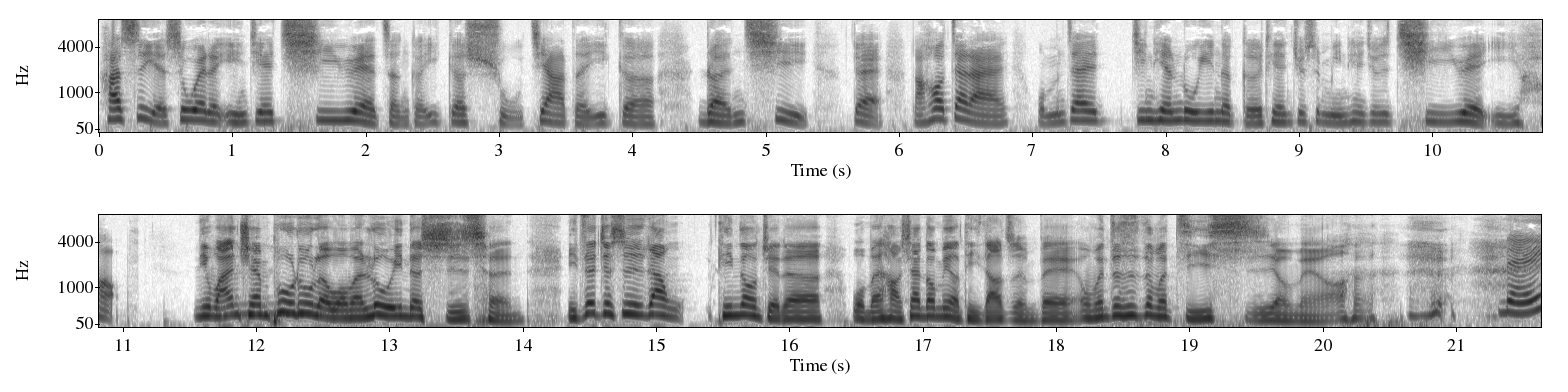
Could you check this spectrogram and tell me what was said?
它是也是为了迎接七月整个一个暑假的一个人气，对。然后再来，我们在。今天录音的隔天就是明天，就是七月一号。你完全暴露了我们录音的时辰，你这就是让听众觉得我们好像都没有提早准备，我们就是这么及时，有没有？没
